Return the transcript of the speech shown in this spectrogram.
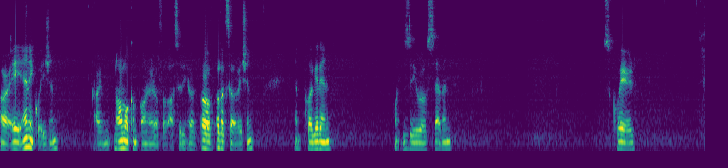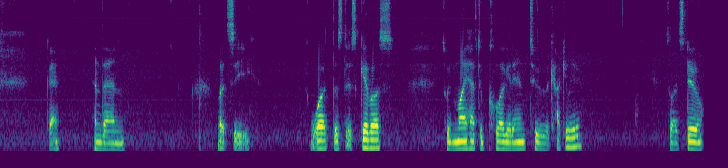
our AN equation, our normal component of velocity, or, or of, of acceleration, and plug it in, 0.07 squared. Okay, and then let's see, what does this give us? So we might have to plug it into the calculator. So let's do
